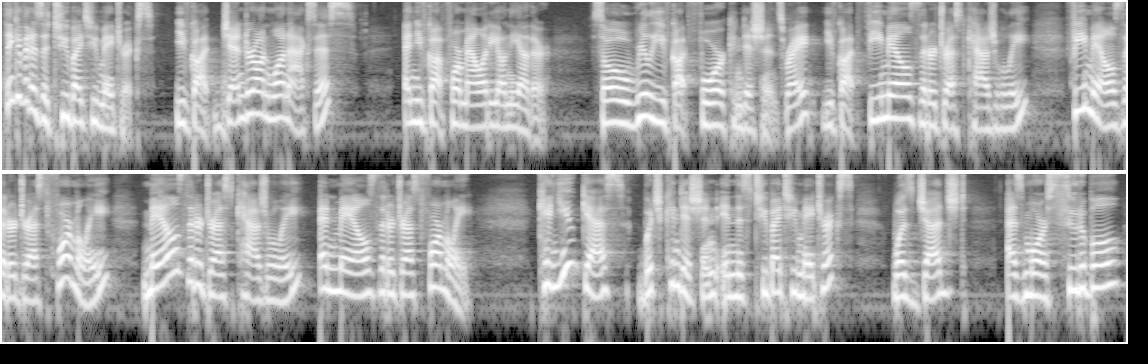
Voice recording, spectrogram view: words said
Think of it as a two by two matrix. You've got gender on one axis, and you've got formality on the other. So, really, you've got four conditions, right? You've got females that are dressed casually, females that are dressed formally, males that are dressed casually, and males that are dressed formally. Can you guess which condition in this two by two matrix was judged as more suitable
